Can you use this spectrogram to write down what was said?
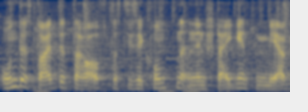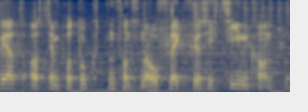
und es deutet darauf, dass diese Kunden einen steigenden Mehrwert aus den Produkten von Snowflake für sich ziehen konnten,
